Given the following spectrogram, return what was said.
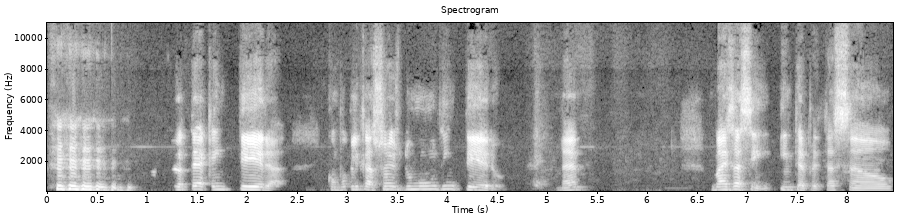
biblioteca inteira, com publicações do mundo inteiro, né? Mas assim, interpretação,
